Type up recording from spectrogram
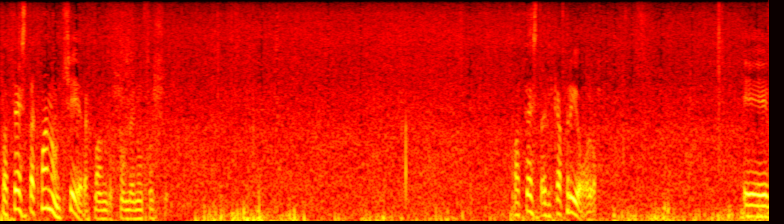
questa testa qua non c'era quando sono venuto su. Una testa di capriolo. E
